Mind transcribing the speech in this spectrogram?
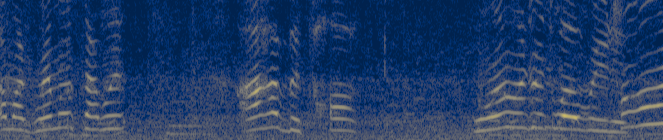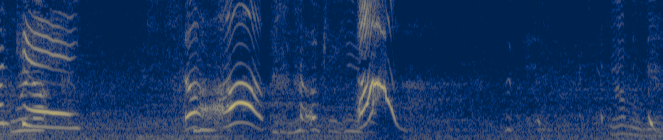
on my grandma's tablet, I have the tots. 112 rated. Tante. Uh, oh, oh! okay. Ah! here.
